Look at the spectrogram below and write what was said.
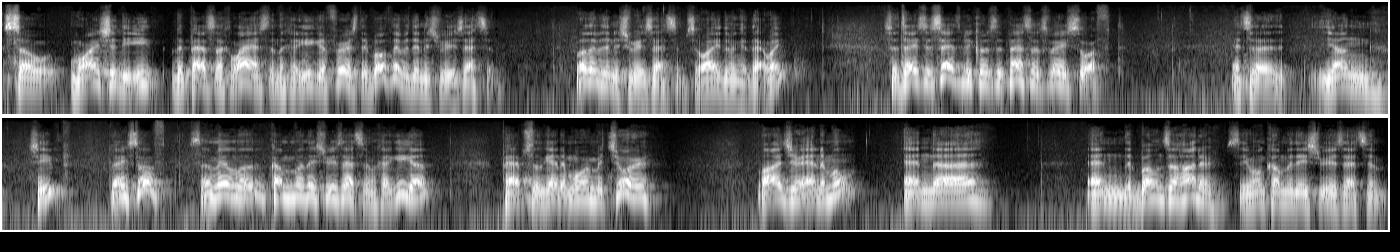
so why should you eat the Pesach last and the Chagiga first? They both have it the Shvir Setzim. Both have it the Shvir. So why are you doing it that way? So Taisa says because the Pesach is very soft. It's a young sheep, very soft. So come with the Shvir Setzim. Chagiga, Perhaps you'll get a more mature, larger animal, and uh, and the bones are harder, so you won't come with Ishriyas Etzim.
